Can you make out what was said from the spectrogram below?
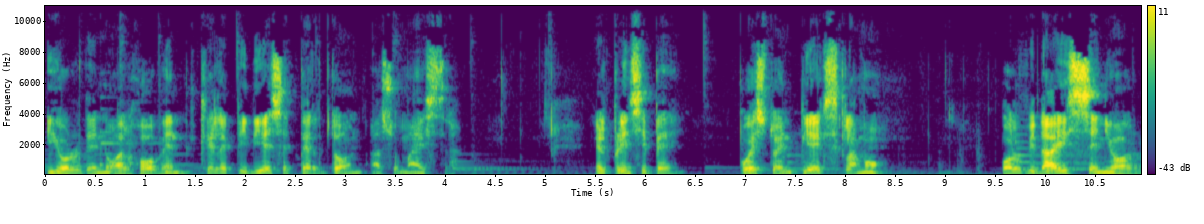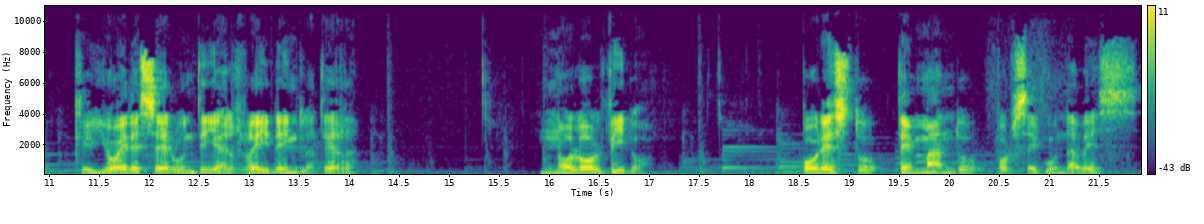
y ordenó al joven que le pidiese perdón a su maestra. El príncipe, puesto en pie, exclamó, ¿Olvidáis, Señor, que yo he de ser un día el rey de Inglaterra? No lo olvido, por esto te mando por segunda vez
